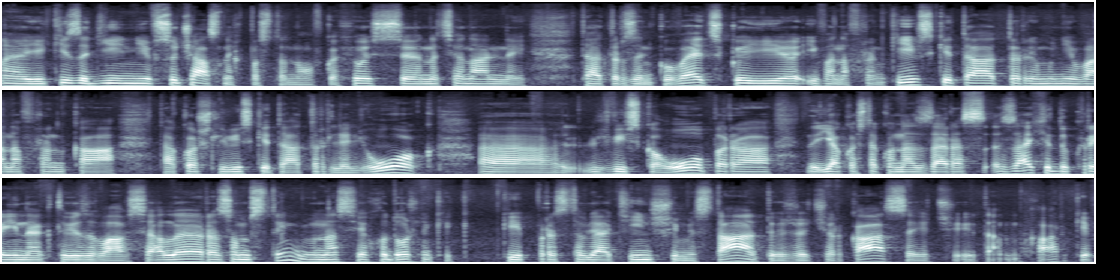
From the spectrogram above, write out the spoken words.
е, які задіяні в сучасних постановках. І ось е, Національний театр Заньковецької, Івано-Франківський театр імені Івана Франка, також Львівський театр ляльок, е, Львівська опера. Якось так у нас зараз захід України активізувався, але разом з тим у нас є художники, які представляють інші міста, той же Черкаси чи там Харків.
